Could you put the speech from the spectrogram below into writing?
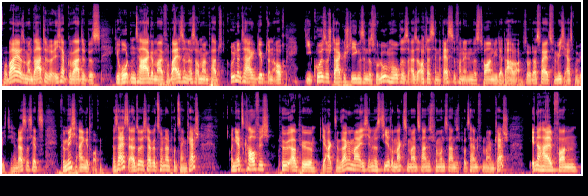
vorbei. Also man wartet oder ich habe gewartet, bis die roten Tage mal vorbei sind, es auch mal ein paar grüne Tage gibt und auch die Kurse stark gestiegen sind, das Volumen hoch ist, also auch das Interesse von den Investoren wieder da war. So, das war jetzt für mich erstmal wichtig und das ist jetzt für mich eingetroffen. Das heißt also, ich habe jetzt 100% Cash und jetzt kaufe ich peu à peu die Aktien. Sagen wir mal, ich investiere maximal 20, 25% von meinem Cash innerhalb von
